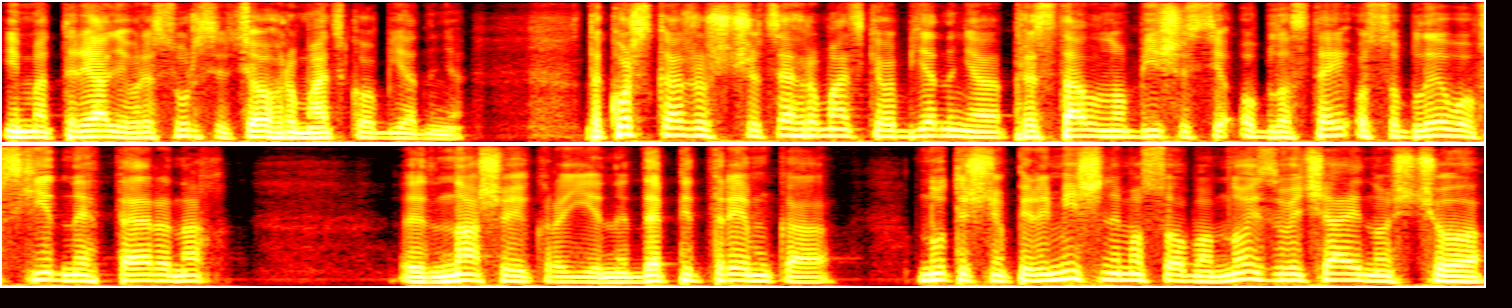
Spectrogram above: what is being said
і матеріалів ресурсів цього громадського об'єднання. Також скажу, що це громадське об'єднання представлено в більшості областей, особливо в східних теренах е, нашої країни, де підтримка внутрішньопереміщеним особам. Ну і звичайно, що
